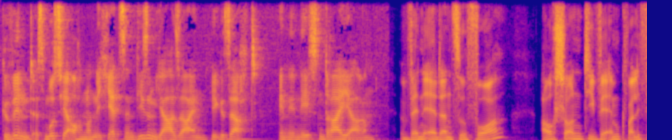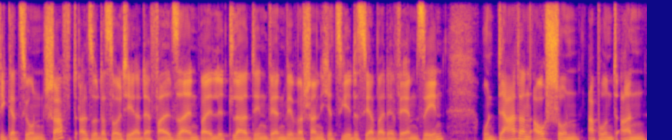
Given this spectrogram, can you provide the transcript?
gewinnt. Es muss ja auch noch nicht jetzt in diesem Jahr sein, wie gesagt, in den nächsten drei Jahren. Wenn er dann zuvor auch schon die WM-Qualifikation schafft, also das sollte ja der Fall sein bei Littler, den werden wir wahrscheinlich jetzt jedes Jahr bei der WM sehen, und da dann auch schon ab und an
